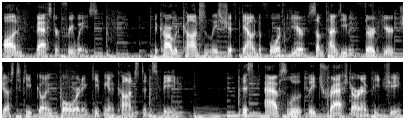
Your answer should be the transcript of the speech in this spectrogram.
on faster freeways. The car would constantly shift down to fourth gear, sometimes even third gear, just to keep going forward and keeping a constant speed. This absolutely trashed our MPG.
